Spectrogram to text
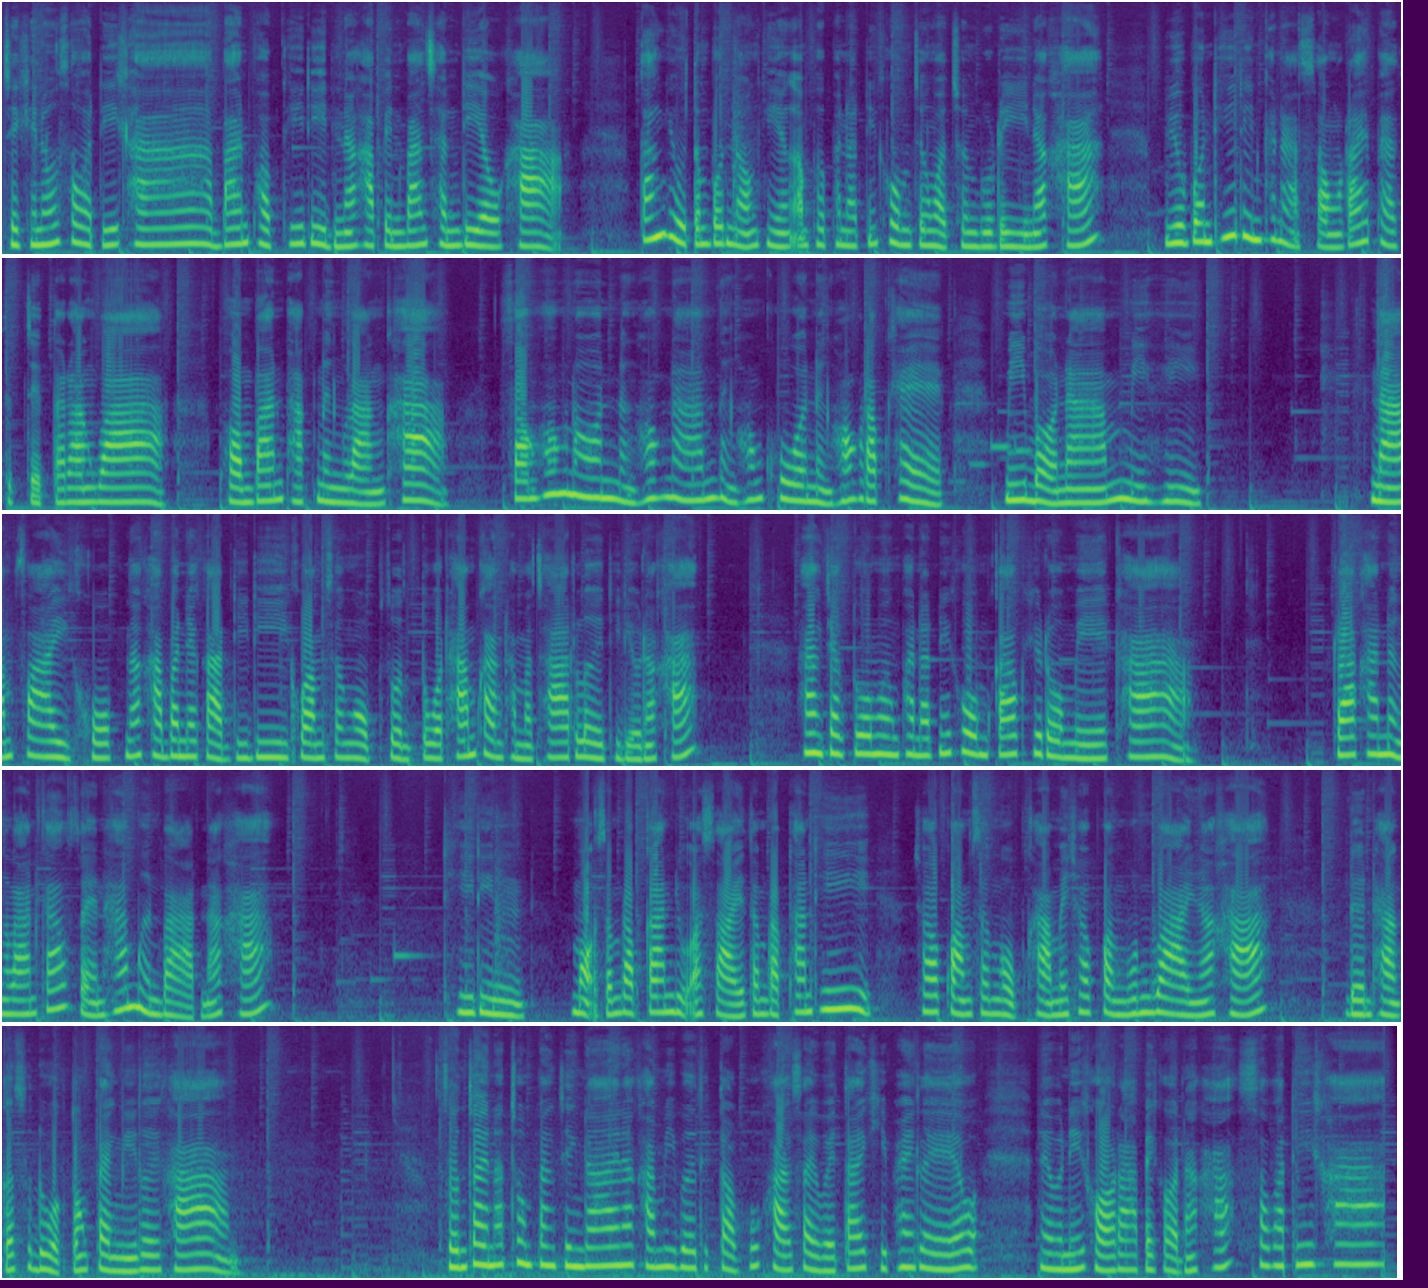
เจคโนสวัสดีค่ะ บ้านพอบที่ดินนะคะ เป็นบ้านชั้นเดียวค่ะ ตั้งอยู่ตำบลหนองเหียงอำเภอพนัสนิคม จังหวัดชลบุรีนะคะอยู่บนที่ดินขนาด 2 ไร่ 87 ตารางวา พร้อมบ้านพักหนึ่งหลังค่ะ 2 ห้องนอน 1 ห้องน้ำ1ห้องครัว 1 ห้องรับแขก มีบ่อน้ำ มีหีน้ำไฟครบนะคะ บรรยากาศดีๆ ความสงบส่วนตัวท่ามกลางธรรมชาติเลยทีเดียวนะคะ ห่างจากตัวเมืองพนัสนิคม 9 กิโลเมตรค่ะ ราคา1ล้าน9แสน5หมื่นบาทนะคะ ที่ดินเหมาะสำหรับการอยู่อาศัยสำหรับท่านที่ชอบความสงบค่ะไม่ชอบความวุ่นวายนะคะ เดินทางก็สะดวกต้องแปลงนี้เลยค่ะ สนใจนัดชมแปลงจริงได้นะคะ มีเบอร์ติดต่อผู้ขายใส่ไว้ใต้คลิปให้แล้ว ในวันนี้ขอลาไปก่อนนะคะ สวัสดีค่ะ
